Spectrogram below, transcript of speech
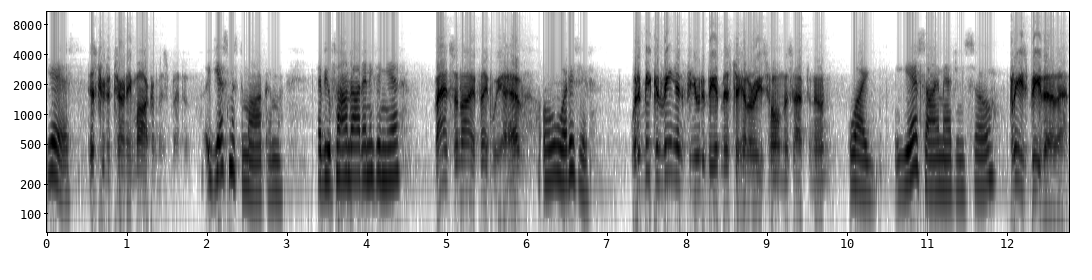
Yes. District Attorney Markham, Miss Benton. Uh, Yes, Mr. Markham. Have you found out anything yet? Vance and I think we have. Oh, what is it? Would it be convenient for you to be at Mr. Hillary's home this afternoon? Why, yes, I imagine so. Please be there then.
